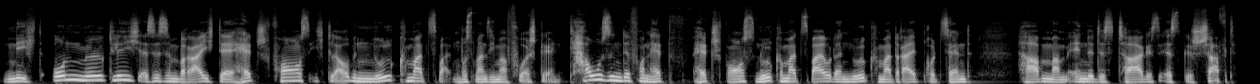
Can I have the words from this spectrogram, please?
nicht unmöglich. Es ist im Bereich der Hedgefonds, ich glaube 0,2, muss man sich mal vorstellen. Tausende von Hedgefonds, 0,2 oder 0,3 Prozent, haben am Ende des Tages es geschafft,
